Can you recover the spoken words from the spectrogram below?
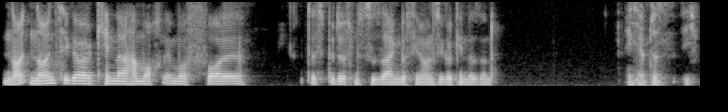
90er-Kinder haben auch immer voll das Bedürfnis zu sagen, dass sie 90er-Kinder sind. Ich habe das, ich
